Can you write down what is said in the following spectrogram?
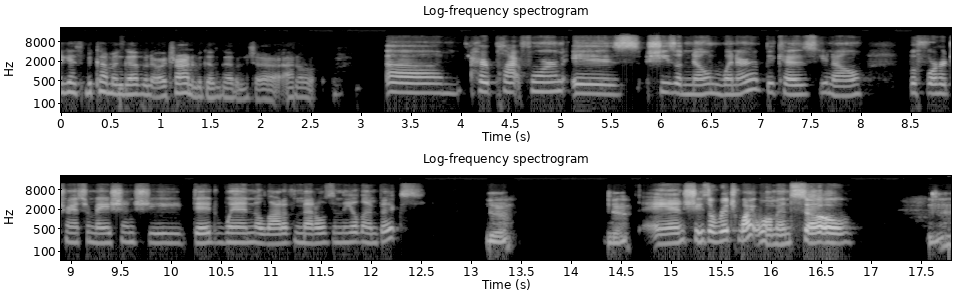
I guess becoming governor or trying to become governor? Child? I don't um her platform is she's a known winner because you know before her transformation she did win a lot of medals in the olympics yeah yeah and she's a rich white woman so yeah.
